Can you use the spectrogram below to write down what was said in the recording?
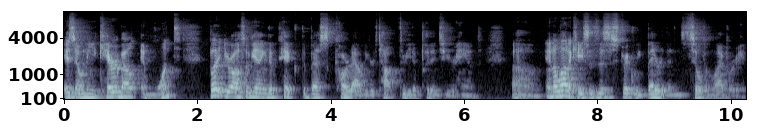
Izoni you care about and want, but you're also getting to pick the best card out of your top three to put into your hand. Um, in a lot of cases, this is strictly better than Sylvan Library.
